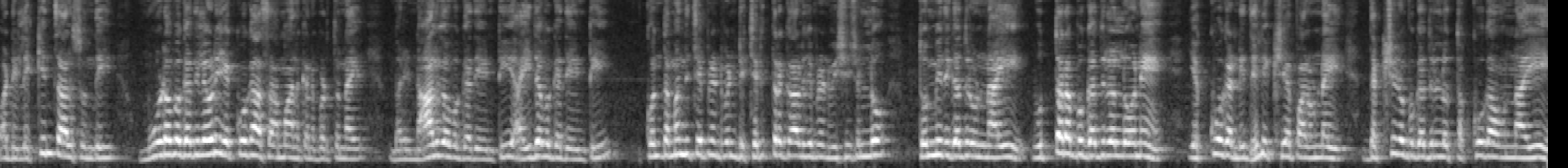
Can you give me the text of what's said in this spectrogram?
వాటిని లెక్కించాల్సి ఉంది మూడవ గదిలోనే ఎక్కువగా సామాన్లు కనబడుతున్నాయి. మరి నాలుగవ గది ఏంటి ఐదవ గది ఏంటి కొంతమంది చెప్పినటువంటి చరిత్రకారులు చెప్పిన విశేషంలో తొమ్మిది గదులు ఉన్నాయి. ఉత్తరపు గదులలోనే ఎక్కువగా నిధి నిక్షేపాలు ఉన్నాయి. దక్షిణపు గదులలో తక్కువగా ఉన్నాయి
